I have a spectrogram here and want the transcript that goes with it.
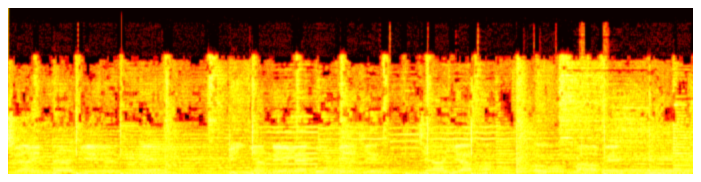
ဆိုင်နေရင်နဲ့ဒီညနေလဲကိုမြင်ရင်ကြားရအောင်မှာပဲ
